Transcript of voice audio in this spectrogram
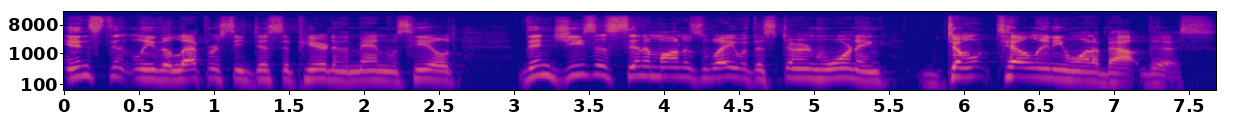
Instantly, the leprosy disappeared and the man was healed. Then Jesus sent him on his way with a stern warning: Don't tell anyone about this.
